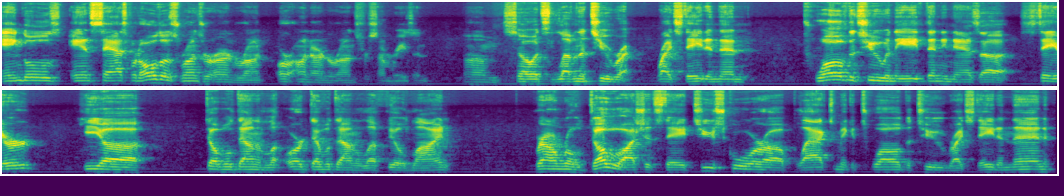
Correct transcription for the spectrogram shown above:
Angles and Sass, but all those runs were earned run or unearned runs for some reason. Um, so it's eleven to two right, Wright State, and then twelve to two in the eighth inning as uh Sayer he uh doubled down the le- or doubled down the left field line. Ground roll double, I should say, to score uh, Black to make it 12 to 2 Wright State. And then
